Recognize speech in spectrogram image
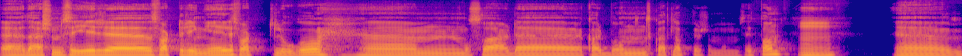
Eh, Det er som du sier, eh, svarte ringer, svart logo. Um, og så er det carbon squat-lapper som sitter på den. Mm. Eh,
